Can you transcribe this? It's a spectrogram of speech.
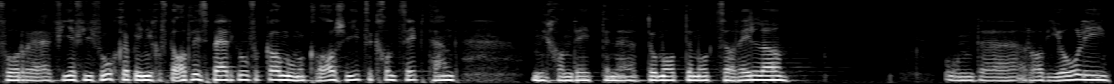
vor äh, vier fünf Wochen bin ich auf den Adlisberg aufgegangen, wo wir klar Schweizer Konzept haben und ich habe dort eine Tomaten Mozzarella und äh, Ravioli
